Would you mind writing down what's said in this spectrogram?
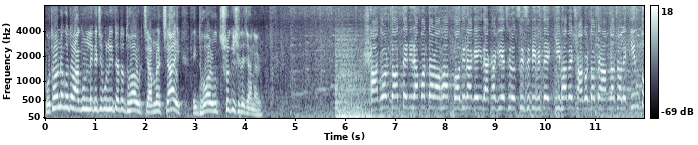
কোথাও না কোথাও আগুন লেগেছে বলেই তো ধোয়া উঠছে। আমরা চাই এই ধোয়ার উৎস কি সেটা জানার। সাগর দত্তের নিরাপত্তার অভাব কদিন আগেই দেখা গিয়েছিল সিসিটিভিতে। কীভাবে সাগর দত্তে হামলা চলে, কিন্তু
